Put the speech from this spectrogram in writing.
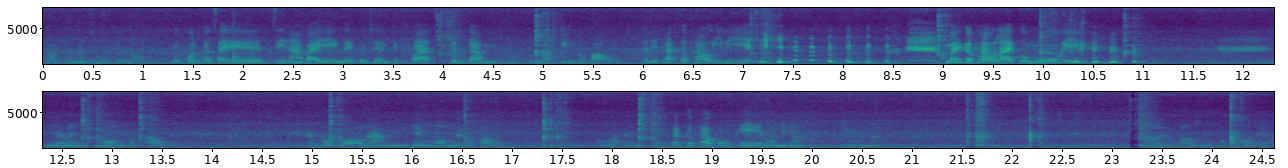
พัดให้มันสุกเดี๋ยวเนาะบางคนก็ใส่สีหาใบเองได้คุณเสืองจะฟาดใส่เป็นกำส่วนมากินกับเผาอันนี้พัดกะเพราอีหลีอันนี้ใบกะเพราหลายกว่าหมูอีกแดงมันจะหอมกับเผาฉันเขาบอกเอาน้ำนี่ให้หอมในกับเผาเพราะว่าให้มันหอมพัดกะเพราของแท้เนาะนี่เนาะ แม่นน้อยกับเผาสุกกับเผาแล้ว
